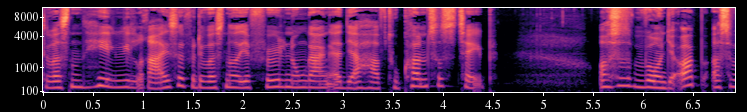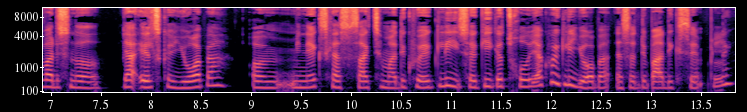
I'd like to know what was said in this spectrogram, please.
det var sådan en helt vild rejse, for det var sådan noget, jeg følte nogle gange, at jeg har haft hukommelsestab. Og så vågnede jeg op, og så var det sådan noget, jeg elsker jordbær, og min ekskæreste har sagt til mig, at det kunne jeg ikke lide, så jeg gik og troede, jeg kunne ikke lide jordbær. Altså, det er bare et eksempel, ikke?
